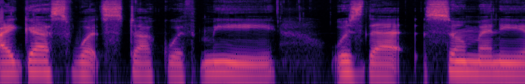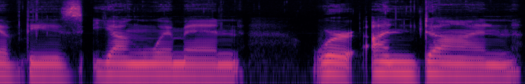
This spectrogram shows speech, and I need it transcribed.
I guess what stuck with me was that so many of these young women were undone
